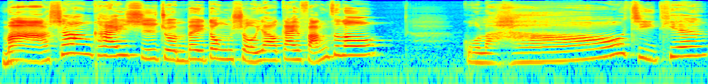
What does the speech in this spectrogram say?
马上开始准备动手要盖房子喽。过了好几天，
